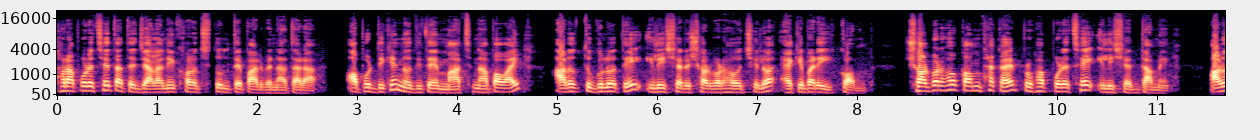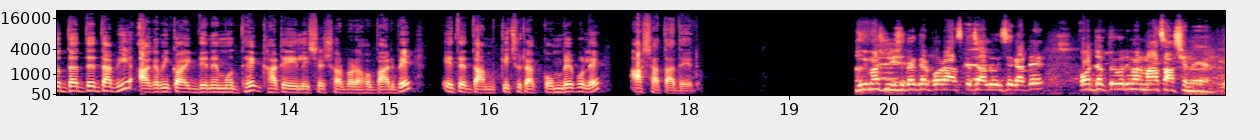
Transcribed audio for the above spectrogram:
ধরা পড়েছে, তাতে জ্বালানি খরচ তুলতে পারবে না তারা। অপরদিকে নদীতে মাছ না পাওয়ায় আড়তগুলোতে ইলিশের সরবরাহ ছিল একেবারেই কম। সরবরাহ কম থাকায় প্রভাব পড়েছে ইলিশের দামে। আড়তদারদের দাবি আগামী কয়েকদিনের মধ্যে ঘাটে ইলিশের সরবরাহ বাড়বে এতে দাম কিছুটা কমবে বলে আশা তাদের। দুই মাস নিষেধাজ্ঞার পরে আজকে চালু হয়েছে ঘাটে পর্যাপ্ত পরিমাণ মাছ আসে না আর কি।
